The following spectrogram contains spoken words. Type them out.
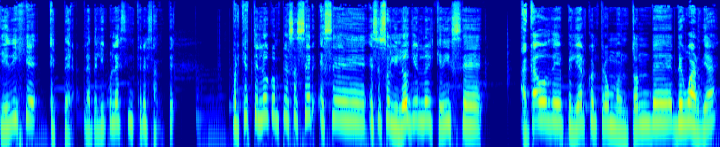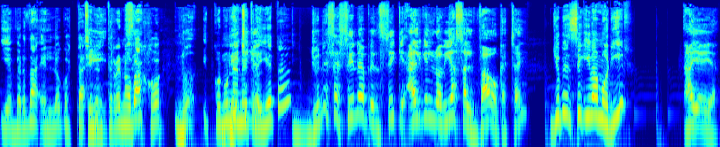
Y yo dije, espera, la película es interesante. Porque este loco empieza a hacer ese, ese soliloquio en el que dice, acabo de pelear contra un montón de, de guardias. Y es verdad, el loco está Sí, en el terreno sí. bajo No, y con una yo- metralleta. yo en esa escena pensé que alguien lo había salvado, ¿cachai? Yo pensé que iba a morir. Ah, ya, ya.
